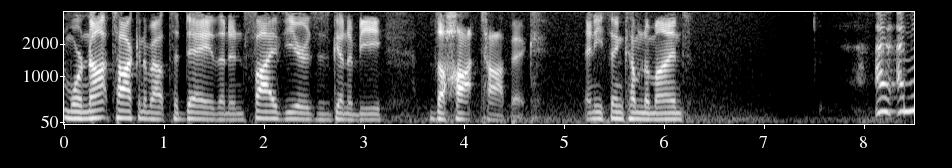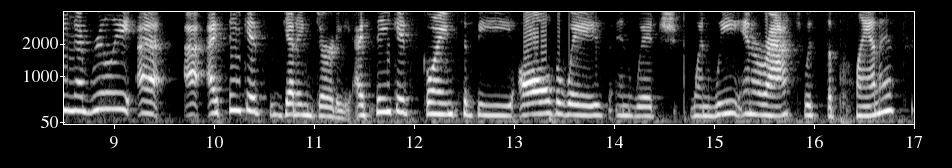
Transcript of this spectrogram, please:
we're not talking about today that in five years is going to be the hot topic? Anything come to mind? I, I mean, I really, I, I think it's getting dirty. I think it's going to be all the ways in which, when we interact with the planet,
